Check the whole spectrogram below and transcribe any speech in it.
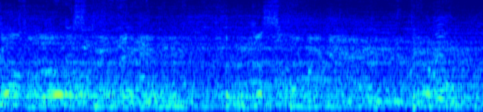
государственный гимн Республики Перу.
